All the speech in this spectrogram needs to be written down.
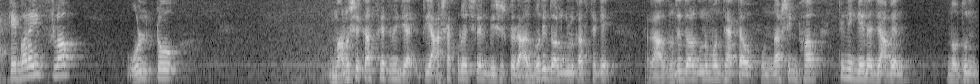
একেবারেই ফ্লপ, উল্টো মানুষের কাছ থেকে তিনি যেটি আশা করেছিলেন, বিশেষ করে রাজনৈতিক দলগুলোর কাছ থেকে, রাজনৈতিক দলগুলোর মধ্যে একটা উন্নাসিক ভাব, তিনি গেলে যাবেন, নতুন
